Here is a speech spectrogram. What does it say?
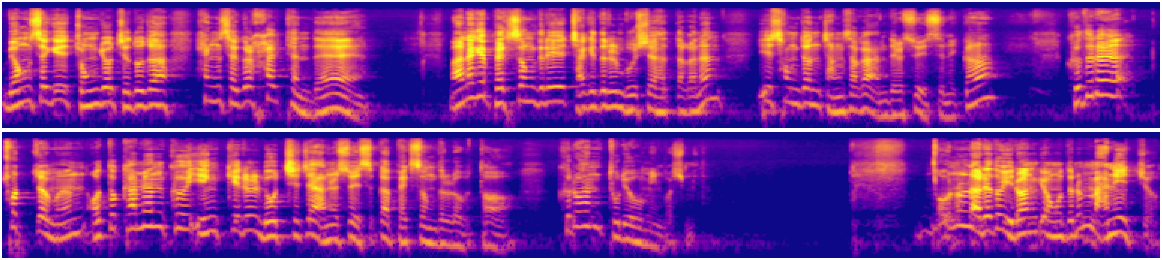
명색이 종교 지도자 행색을 할 텐데 만약에 백성들이 자기들을 무시했다가는 이 성전 장사가 안 될 수 있으니까 그들의 초점은 어떻게 하면 그 인기를 놓치지 않을 수 있을까 백성들로부터 그러한 두려움인 것입니다. 오늘날에도 이러한 경우들은 많이 있죠.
